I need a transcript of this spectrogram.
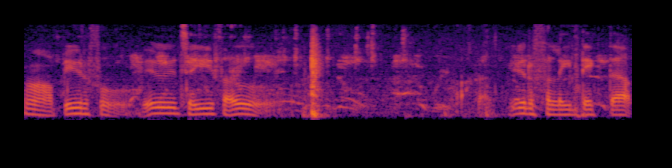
Oh, beautiful, beautiful. Okay, beautifully decked up.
